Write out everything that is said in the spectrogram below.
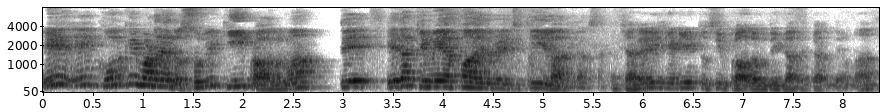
ਇਹ ਇਹ ਖੋਲ ਕੇ ਮਾੜਾ ਜਿਹਾ ਦੱਸੋ ਵੀ ਕੀ ਪ੍ਰੋਬਲਮ ਆ ਤੇ ਇਹਦਾ ਕਿਵੇਂ ਆਪਾਂ ਇਹਦੇ ਵਿੱਚ ਕੀ ਇਲਾਜ ਕਰ ਸਕਦੇ ਅਚਾਰੇ ਜੀ ਜਿਹੜੀ ਤੁਸੀਂ ਪ੍ਰੋਬਲਮ ਦੀ ਗੱਲ ਕਰਦੇ ਹੋ ਨਾ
